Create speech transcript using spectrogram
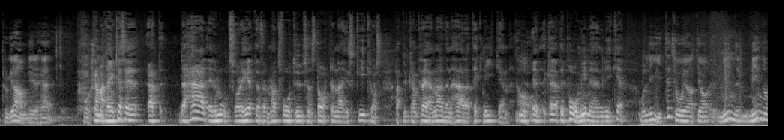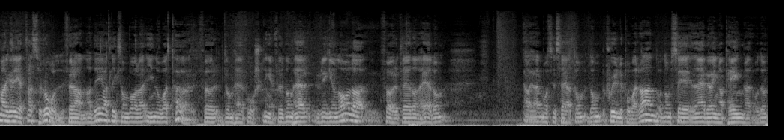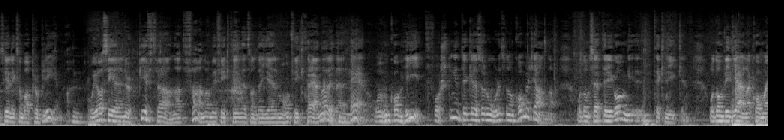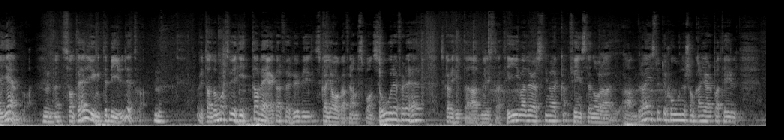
program i det här Kan forskningen. man tänka sig att det här är det motsvarigheten för de här 2000 starterna i skicross? Att du kan träna den här tekniken? Ja. Kan att det påminner en likhet? Och lite tror jag att jag, min, min och Margaretas roll för Anna det är att liksom vara innovatör för de här forskningen. För de här regionala företrädarna här, de, ja, jag måste säga att de, de skyller på varann och de säger nej vi har inga pengar och de ser liksom bara problem. Va? Och jag ser en uppgift för Anna att fan om vi fick till en sån där hjälm och hon fick träna det där här. Och hon kom hit. Forskningen tycker det är så roligt så de kommer till Anna. Och de sätter igång eh, tekniken. Och de vill gärna komma igen. Va? Men sånt här är ju inte billigt. Va? Utan då måste vi hitta vägar för hur vi ska jaga fram sponsorer för det här. Ska vi hitta administrativa lösningar? Finns det några andra institutioner som kan hjälpa till?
